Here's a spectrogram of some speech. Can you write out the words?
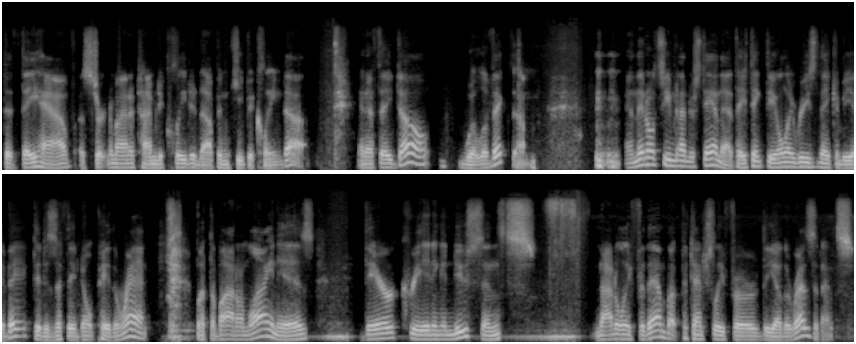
that they have a certain amount of time to clean it up and keep it cleaned up. And if they don't, we'll evict them. and they don't seem to understand that. They think the only reason they can be evicted is if they don't pay the rent. But the bottom line is they're creating a nuisance not only for them but potentially for the other residents.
